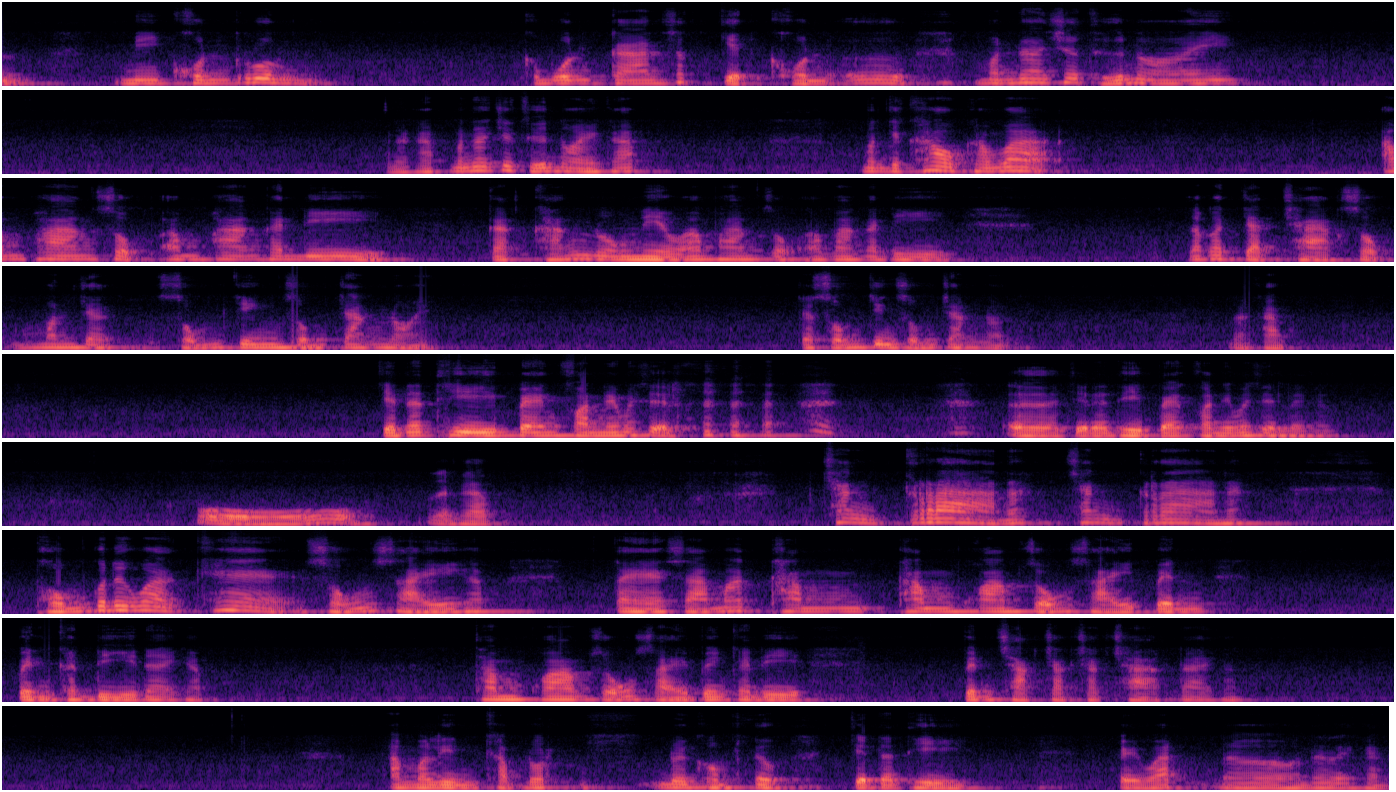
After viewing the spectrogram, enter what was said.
มีคนร่วมกระบวนการสักเจ็ดคน เออ มันน่าเชื่อถือหน่อยนะครับ มันน่าเชื่อถือหน่อยครับ มันจะเข้าคำว่าอำพางศพอำพางคดี กักขังนวงเหนียวอำพรางศพอำพรางคดี แล้วก็จัดฉากศพมันจะสมจริงสมจังหน่อย จะสมจริงสมจังหน่อยนะครับเจ็ดนาทีแปรงฟันยังไม่เสร็จเออเจ็ดนาทีแปรงฟันยังไม่เสร็จเลยครับโอ้โหนะครับ ช่างกล้านะ ช่างกล้านะ ผมก็นึกว่าแค่สงสัยครับ แต่สามารถทำทำความสงสัยเป็นเป็นคดีได้ครับทำความสงสัยเป็นคดีเป็นฉากฉากฉากฉากได้ครับอมรินขับรถด้วยความเร็วเจ็ดนาที ไปวัดเออนั่นแหละครับ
